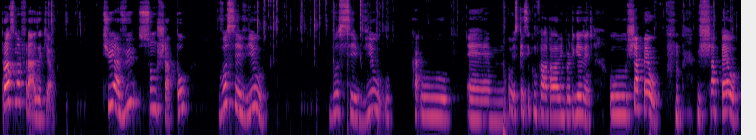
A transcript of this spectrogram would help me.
Próxima frase aqui, ó. Tu as vu son chapeau? Você viu? Você viu o, o é, esqueci como falar a palavra em português, gente. O chapéu, o chapéu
